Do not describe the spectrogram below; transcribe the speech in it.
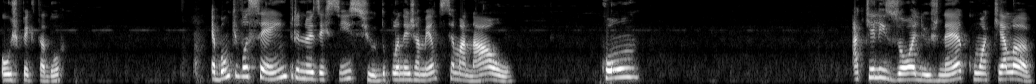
ou espectador. É bom que você entre no exercício do planejamento semanal com aqueles olhos, né? Com aquela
